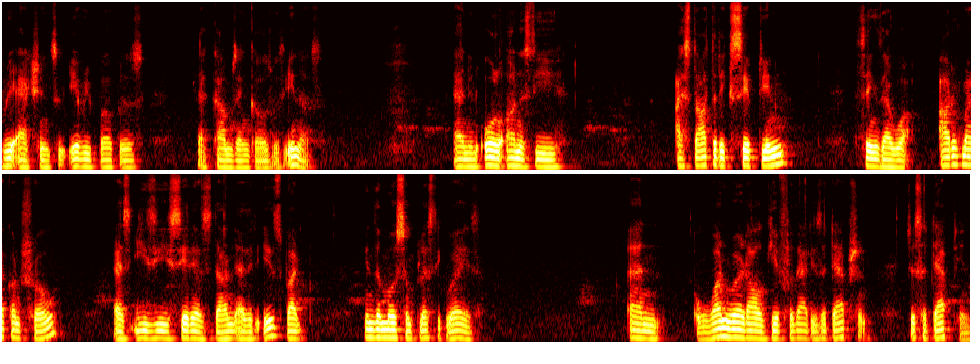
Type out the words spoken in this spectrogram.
reaction to every purpose that comes and goes within us. And in all honesty, I started accepting things that were out of my control, as easy said as done as it is, but in the most simplistic ways. And one word I'll give for that is adaptation. Just adapting.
